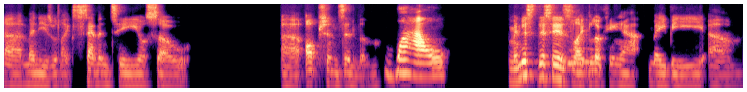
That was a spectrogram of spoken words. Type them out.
uh, menus with like seventy or so uh, options in them. Wow. I mean, this this is like looking at maybe um,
